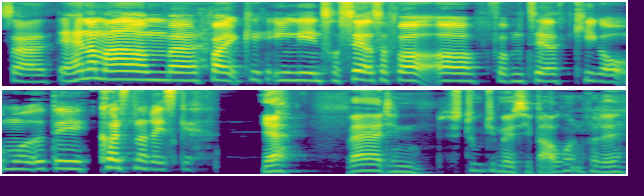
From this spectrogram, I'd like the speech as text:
Så det handler meget om, hvad folk egentlig interesserer sig for, og få dem til at kigge over mod det kunstneriske. Ja, hvad er din studiemæssige baggrund for det?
